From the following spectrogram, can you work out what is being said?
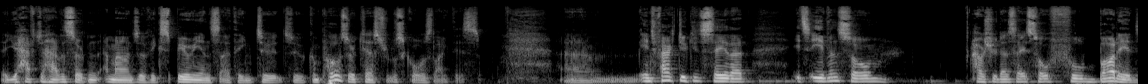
You have to have a certain amount of experience, I think, to to compose orchestral scores like this. Um, in fact, you could say that it's even so how should I say, so full bodied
